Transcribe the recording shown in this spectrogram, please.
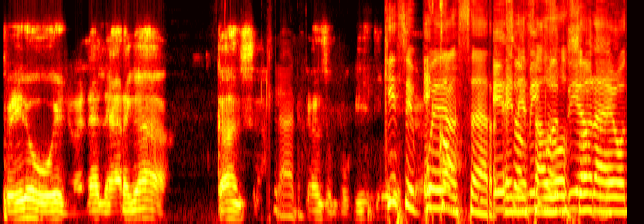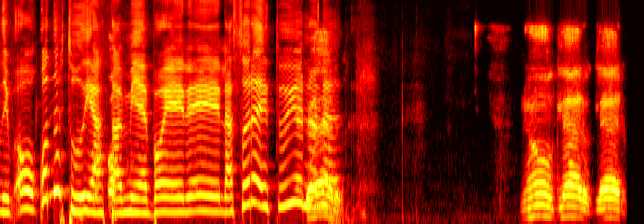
pero bueno, a la larga cansa, Claro. cansa un poquito. ¿Qué o se puede hacer en esas dos horas de bondi? Oh, ¿cuándo estudias también? Porque eh, las horas de estudio no Claro. las... No, claro, claro.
